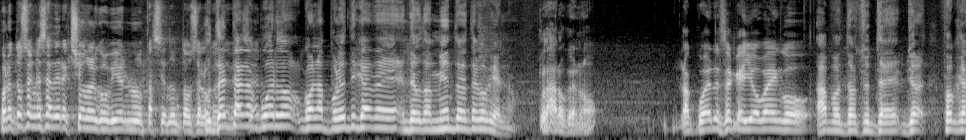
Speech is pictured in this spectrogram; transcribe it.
Pero entonces en esa dirección el gobierno no está haciendo entonces lo ¿Usted que está de hacer. acuerdo con la política de endeudamiento de este gobierno? claro que no. Acuérdese que yo vengo Ah, pues entonces usted, yo- porque,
